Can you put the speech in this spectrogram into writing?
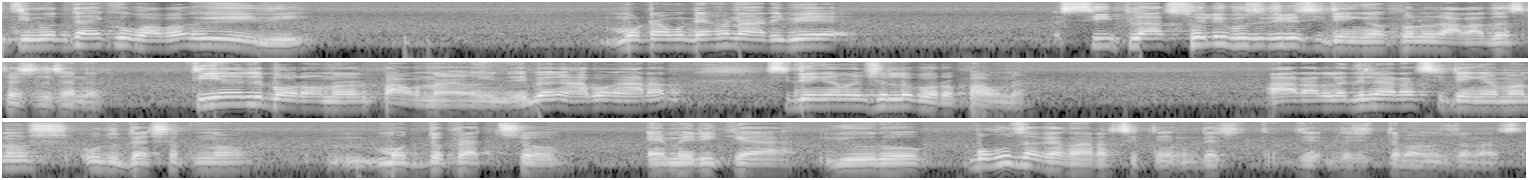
ইতিমধ্যে আমি খুব অবাক হয়ে দিই মোটামুটি এখন আরিবে সি প্লাস হলে বুঝে দিবে সিটিং হলোর আলাদা স্পেশাল চ্যানেল তিন হলে বড় ওনার পাওনা হইনি এবং এবং আর আর সিটিংয়া মানুষ হলে বড় পাওনা। আর আল্লাহ দিলে আর সিটিংয়া মানুষ উদু দেশত ন মধ্যপ্রাচ্য আমেরিকা ইউরোপ বহু জায়গা তারা সিটিং দেশ, দেশিত মানুষজন আছে।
